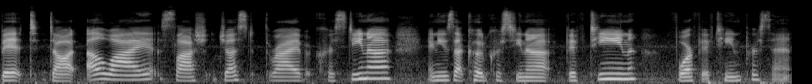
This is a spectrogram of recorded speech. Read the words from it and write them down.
bit.ly slash just thrive christina and use that code christina 15 for 15%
